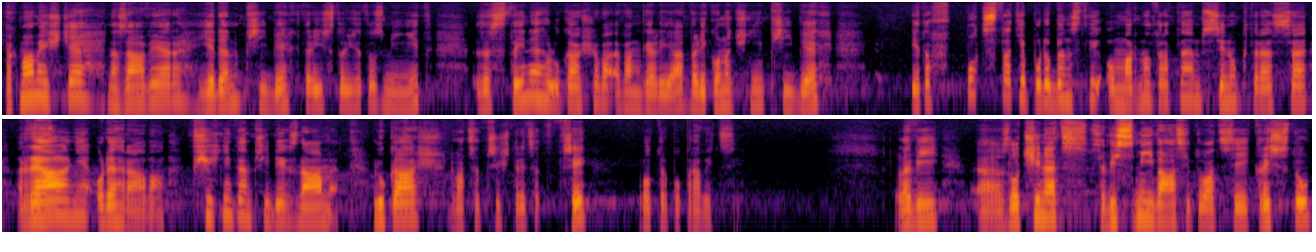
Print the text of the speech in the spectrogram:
Pak máme ještě na závěr jeden příběh, který stojí za to zmínit ze stejného Lukášova evangelia, velikonoční příběh, je to v podstatě podobenství o marnotratném synu, které se reálně odehrává. Všichni ten příběh známe. Lukáš 23.43, Lotr po pravici. Levý eh, zločinec se vysmívá situaci Kristu.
